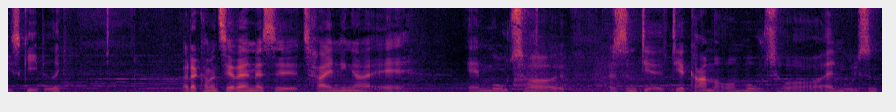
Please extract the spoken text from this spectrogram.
i skibet. Ikke? Og der kommer til at være en masse tegninger af, af motor, altså sådan di- diagrammer over motor og alt muligt. Sådan,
